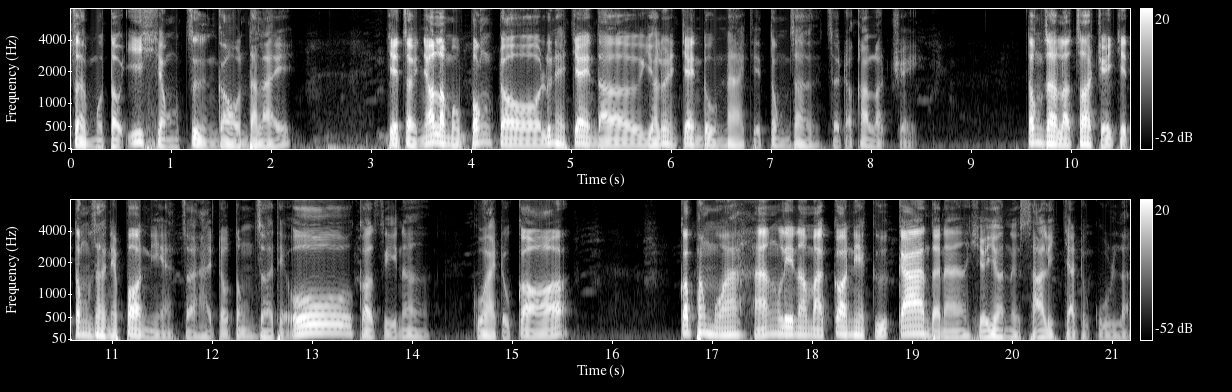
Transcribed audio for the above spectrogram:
giờ một tàu ý xong tưởng gòn ta lấy. Chế giờ nhớ là một bóng trò, luôn hệ chơi đạo giờ luôn hệ chơi tù nà chế tông giờ giờ cho các loại chế tông giờ là cho chế chế tông giờ này bỏ nè giờ hai đầu tông giờ thì ô, có gì nữa của hai đầu có. Có phăng mùa hàng lên mà con nè cứ can tờ nè hiểu giờ nữa xa lịch chả được cú là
